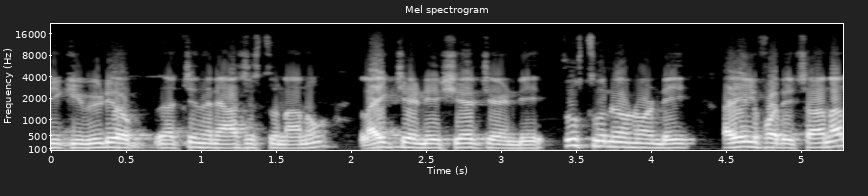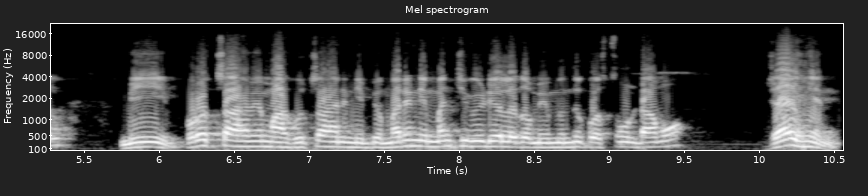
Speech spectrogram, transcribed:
మీకు ఈ వీడియో నచ్చిందని ఆశిస్తున్నాను. లైక్ చేయండి షేర్ చేయండి. చూస్తూనే ఉండండి. Khalil for you channel. మీ ప్రోత్సాహమే మాకు ఉత్సాహాన్ని నింపి మరిన్ని మంచి వీడియోలతో మేము ముందుకు వస్తూ ఉంటాము. జై హింద్.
